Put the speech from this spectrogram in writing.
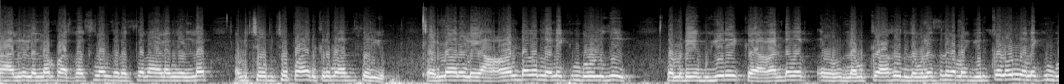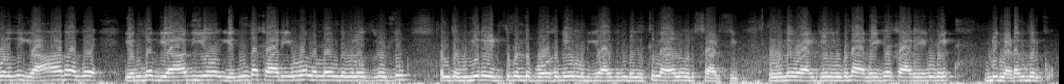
கால்கள் எல்லாம் பார்த்தாச்சுன்னா அந்த ரத்த நாளங்களில் அப்படி சொப்பு சொப்பாக இருக்கிற மாதிரி தெரியும். பெருமானுடைய ஆண்டவர் நினைக்கும் பொழுது நம்முடைய உயிரை ஆண்டவர் நமக்காக இந்த உலகத்தில் நம்ம இருக்கணும்னு நினைக்கும் பொழுது யாரும் அதை எந்த வியாதியோ எந்த காரியமோ நம்ம இந்த உலகத்தில் விட்டு அந்த உயிரை எடுத்துக்கொண்டு போகவே முடியாது என்பதற்கு நான் ஒரு சாட்சி. உங்களுடைய வாழ்க்கையிலும் கூட அநேக காரியங்கள் இப்படி நடந்திருக்கும்.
